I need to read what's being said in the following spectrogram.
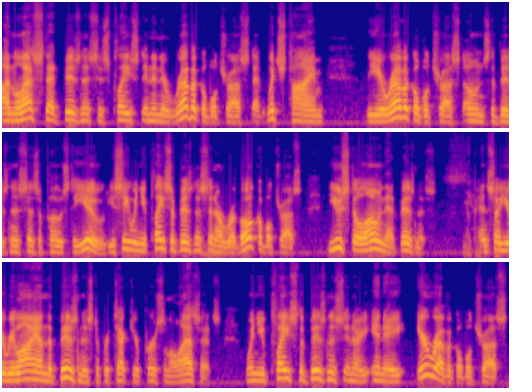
unless that business is placed in an irrevocable trust at which time the irrevocable trust owns the business as opposed to you. You see when you place a business in a revocable trust, you still own that business. Okay. And so you rely on the business to protect your personal assets. When you place the business in a in a irrevocable trust,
